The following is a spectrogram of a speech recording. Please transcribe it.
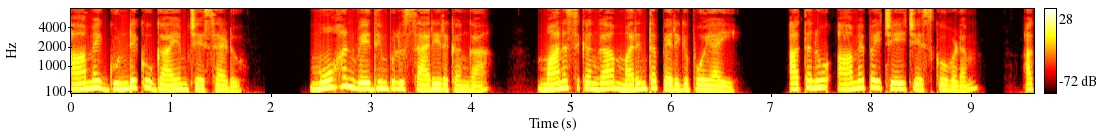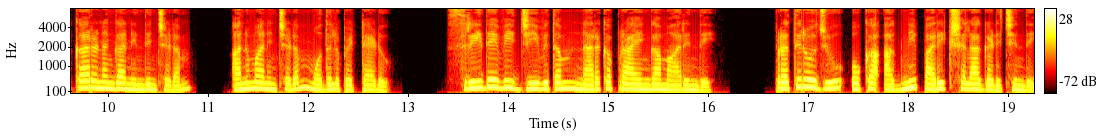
ఆమె గుండెకు గాయం చేశాడు. మోహన్ వేధింపులు శారీరకంగా మానసికంగా మరింత పెరిగిపోయాయి. అతను ఆమెపై చేయి చేసుకోవడం అకారణంగా నిందించడం అనుమానించడం మొదలుపెట్టాడు. శ్రీదేవి జీవితం నరకప్రాయంగా మారింది. ప్రతిరోజూ ఒక అగ్ని పరీక్షలా గడిచింది.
